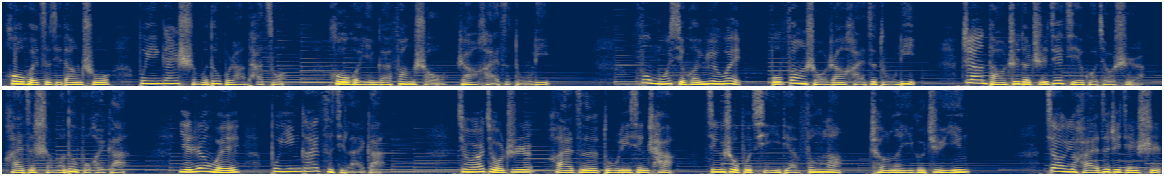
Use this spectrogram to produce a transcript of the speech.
后悔自己当初不应该什么都不让他做，后悔应该放手让孩子独立。父母喜欢越位，不放手让孩子独立，这样导致的直接结果就是孩子什么都不会干，也认为不应该自己来干。久而久之，孩子独立性差，经受不起一点风浪，成了一个巨婴。教育孩子这件事，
